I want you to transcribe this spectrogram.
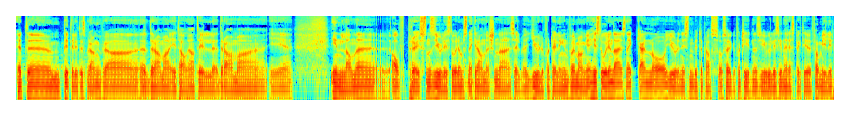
Et uh, bitte lite sprang fra drama i Italia til drama i Innlandet. Alf Prøysens julehistorie om snekker Andersen er selve julefortellingen for mange. Historien der snekkeren og julenissen bytter plass og sørger for tidenes jul i sine respektive familier.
